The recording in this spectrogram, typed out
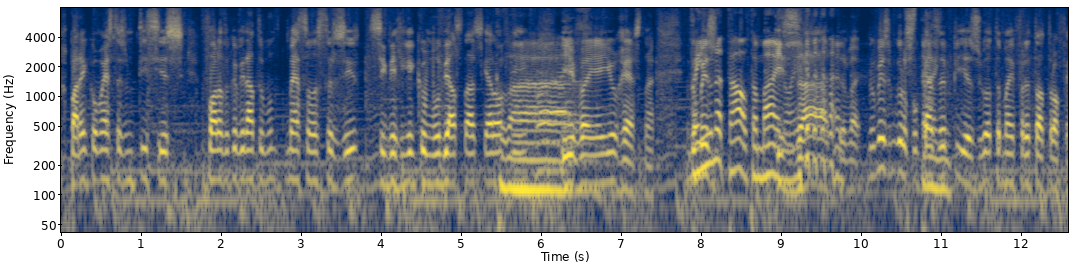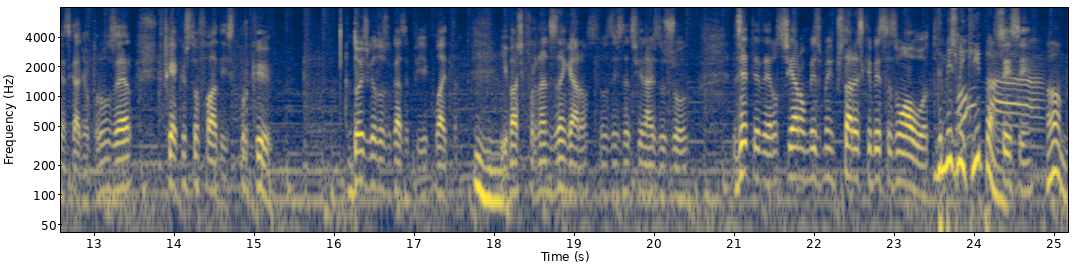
Reparem como estas notícias fora do Campeonato do Mundo começam a surgir. Significa que o Mundial está a chegar ao Claro. fim. E vem aí o resto, não é? No Vem mesmo- o Natal também, não é? Exato, também. No mesmo grupo, o Estranho. Casa Pia jogou também frente ao Trofense, ganhou por 1-0. Porquê é que eu estou a falar disto? Porque dois jogadores do Casa Pia, Cleiton e Vasco Fernandes, zangaram-se nos instantes finais do jogo. Desentenderam-se, chegaram mesmo a encostar as cabeças um ao outro. Da mesma equipa? Sim, sim. Oh, meu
